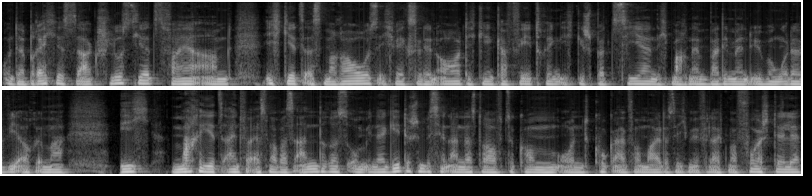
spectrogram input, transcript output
unterbreche es, sag Schluss jetzt, Feierabend, ich gehe jetzt erstmal raus, ich wechsle den Ort, ich gehe einen Kaffee trinken, ich gehe spazieren, ich mache eine Embodiment-Übung oder wie auch immer. Ich mache jetzt einfach erstmal was anderes, um energetisch ein bisschen anders drauf zu kommen und gucke einfach mal, dass ich mir vielleicht mal vorstelle,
